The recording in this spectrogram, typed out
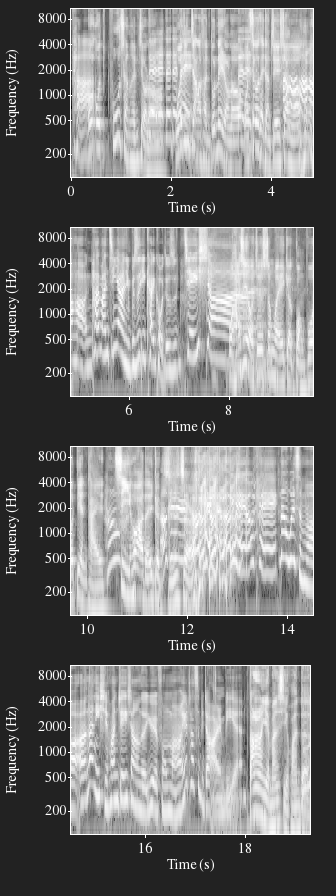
他。我我铺陈很久了、哦，对对对对对我已经讲了很多内容了、我最后才讲 J 香好好好哦。好好，你还蛮惊讶，你不是一开口就是 J 项，我还是有就是身为一个广播电台企划的一个职责。OK OK OK，那为什么呃，那你喜欢 J 项的乐风吗？因为他是比较 R&B 耶。当然也蛮喜欢的，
